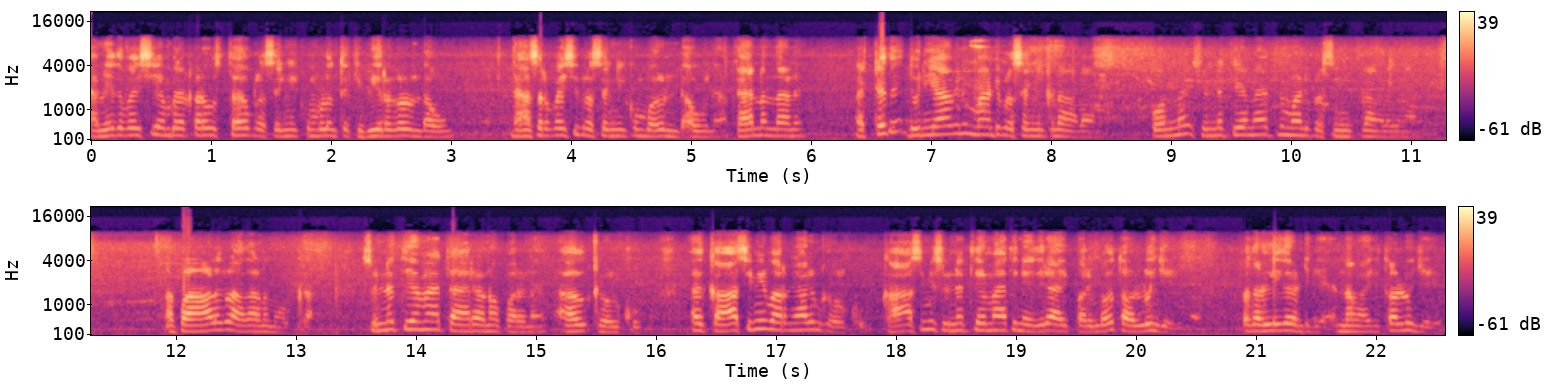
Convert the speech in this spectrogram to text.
ഹമീദ് ഫൈസി അമ്പലക്കട ഉസ്താവ് പ്രസംഗിക്കുമ്പോഴും തെക്കിബീറുകൾ ഉണ്ടാവും. നാസർ ഫൈസി പ്രസംഗിക്കുമ്പോൾ ഉണ്ടാവില്ല കാരണം എന്താണ്? മറ്റത് ദുനിയാവിനും വേണ്ടി പ്രസംഗിക്കുന്ന ആളാണ്. ഒന്ന് സുന്നത്തിയമായത്തിനും വേണ്ടി പ്രസംഗിക്കുന്ന ആളുകളാണ്. അപ്പോൾ ആളുകൾ അതാണ് നോക്കുക. സുന്നത്തിയമായത്ത് ആരാണോ പറയണത് അത് കേൾക്കും. അത് കാസിമി പറഞ്ഞാലും കേൾക്കും. കാസിമി സുന്നത്തിയമായത്തിനെതിരായി പറയുമ്പോൾ തള്ളും ചെയ്യും. അപ്പോൾ തള്ളിയത് കണ്ടില്ല? എന്ന മാതിരി തള്ളും ചെയ്യും.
